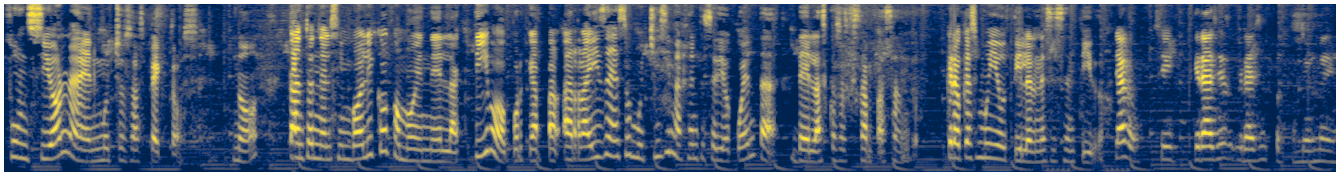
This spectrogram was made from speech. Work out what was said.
funciona en muchos aspectos. ¿No? Tanto en el simbólico como en el activo, porque a, a, raíz de eso muchísima gente se dio cuenta de las cosas que están pasando. Creo que es muy útil en ese sentido. Claro, sí, gracias, gracias por cambiarme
